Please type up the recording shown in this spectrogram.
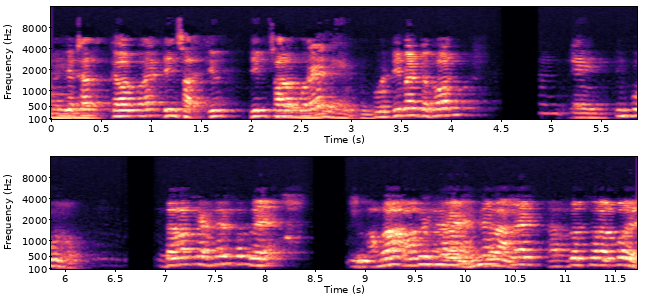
ইনজেকশন দেওয়ার পরে ডিম ছাড়ে ডিম ডিম ছাড়ার পরে ডিমের যখন দাঁড়া ক্যান্সেল করলে আমরা আমাদের করার পরে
